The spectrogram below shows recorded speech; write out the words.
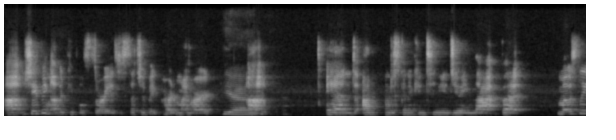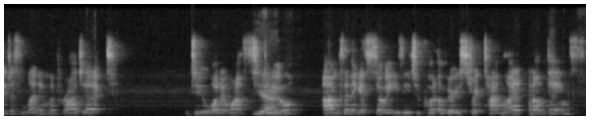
um, shaping other people's story is just such a big part of my heart. Yeah. Um, and I'm just going to continue doing that, but mostly just letting the project do what it wants to Yeah. do. Because I think it's so easy to put a very strict timeline on things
